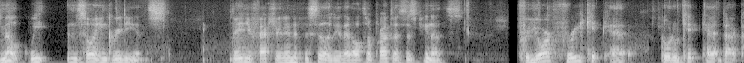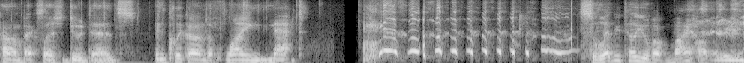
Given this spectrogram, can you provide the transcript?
milk, wheat, and soy ingredients. Manufactured in a facility that also processes peanuts. For your free Kit Kat, go to kitkat.com backslash dude dads and click on the flying gnat. So let me tell you about my Halloween.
